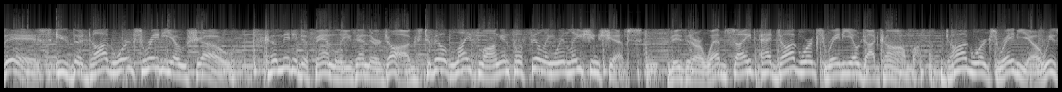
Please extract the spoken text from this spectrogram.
This is the Dogworks Radio Show, committed to families and their dogs to build lifelong and fulfilling relationships. Visit our website at dogworksradio.com. Dogworks Radio is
